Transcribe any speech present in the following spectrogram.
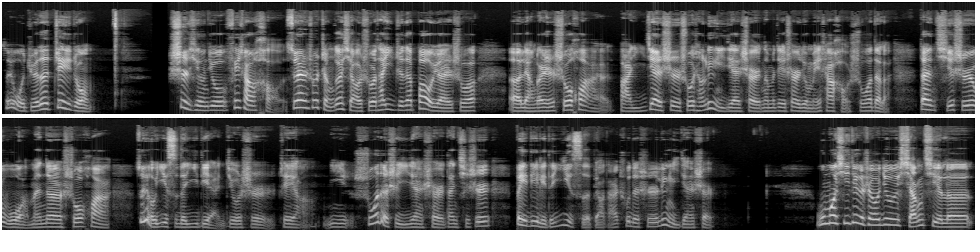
所以我觉得这种事情就非常好。虽然说整个小说他一直在抱怨说，呃，两个人说话把一件事说成另一件事儿，那么这事儿就没啥好说的了。但其实我们的说话最有意思的一点就是这样，你说的是一件事儿，但其实。背地里的意思表达出的是另一件事儿。吴莫西这个时候就想起了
